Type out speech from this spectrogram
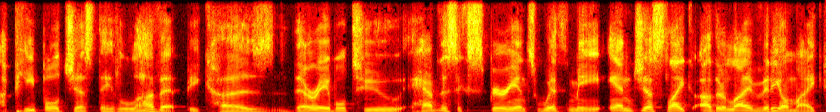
uh, people just they love it because they're able to have this experience with me. And just like other live video mike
